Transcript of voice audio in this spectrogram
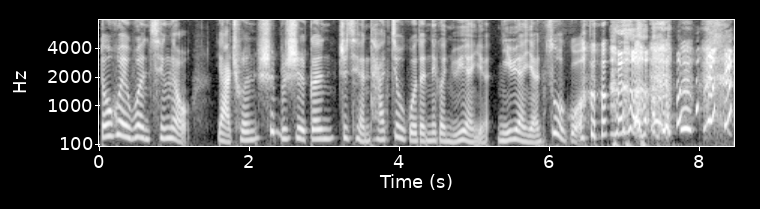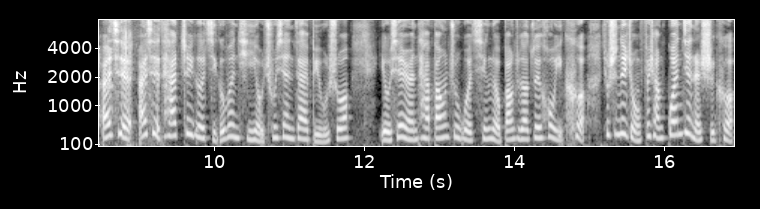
都会问青柳。雅春是不是跟之前他救过的那个女演员女演员做过？而且而且他这个几个问题有出现在，比如说有些人他帮助过青柳，帮助到最后一刻，就是那种非常关键的时刻，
